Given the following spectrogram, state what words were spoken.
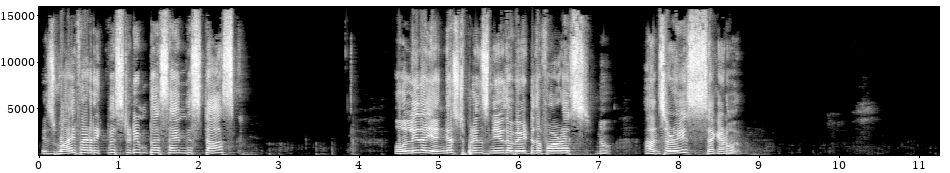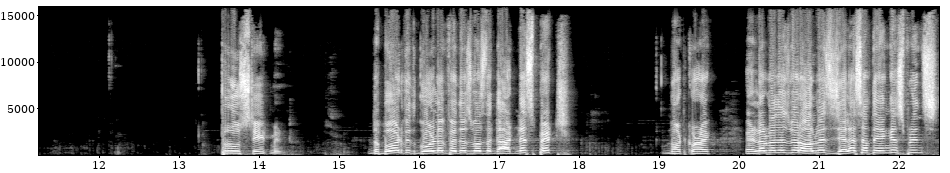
his wife had requested him to assign this task. Only the youngest prince knew the way to the forest. No. Answer is second one. True statement. The bird with golden feathers was the gardener's pet. Not correct. Elder brothers were always jealous of the youngest prince.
